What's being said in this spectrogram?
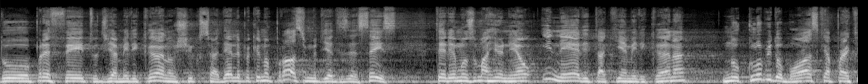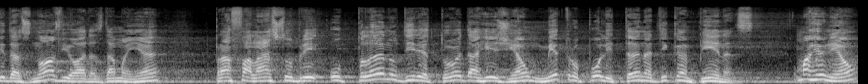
do prefeito de Americana, o Chico Sardelli, porque no próximo dia 16 teremos uma reunião inédita aqui em Americana, no Clube do Bosque, a partir das 9 horas da manhã, para falar sobre o plano diretor da região metropolitana de Campinas. Uma reunião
